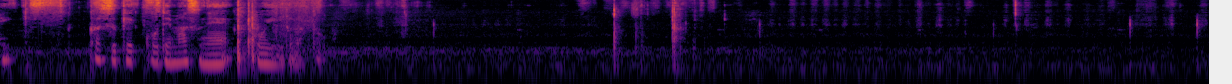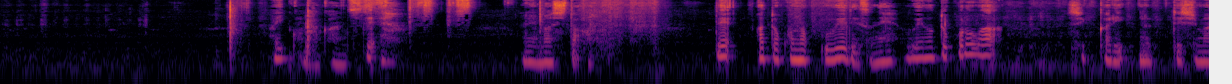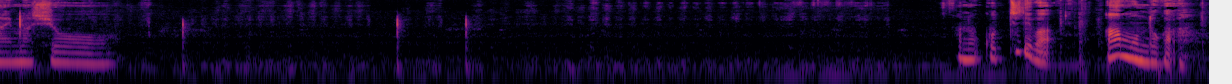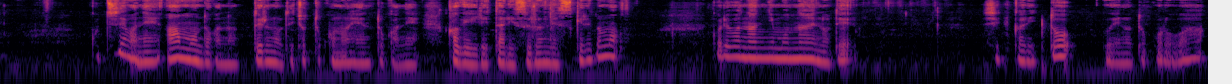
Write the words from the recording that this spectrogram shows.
いカス結構出ますね濃い色だと。はい、こんな感じで塗れました。で、あとこの上ですね。上のところはしっかり塗ってしまいましょう。あこっちではアーモンドが、こっちではね、アーモンドが乗ってるので、ちょっとこの辺とかね、影入れたりするんですけれども、これは何にもないので、しっかりと上のところは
